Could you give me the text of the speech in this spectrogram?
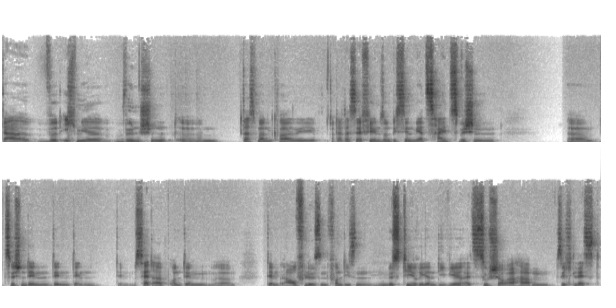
da würde ich mir wünschen, ähm, dass man quasi, oder dass der Film so ein bisschen mehr Zeit zwischen, ähm, zwischen den, den, den, dem Setup und dem, äh, dem Auflösen von diesen Mysterien, die wir als Zuschauer haben, sich lässt.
